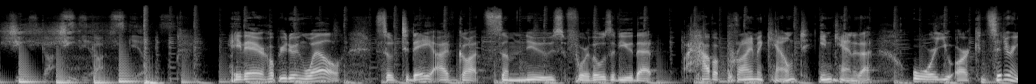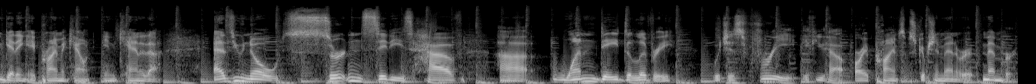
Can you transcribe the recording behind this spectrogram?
She's got, she's got skills. Hey there, hope you're doing well. So, today I've got some news for those of you that have a Prime account in Canada or you are considering getting a Prime account in Canada. As you know, certain cities have uh, one day delivery which is free if you have, are a Prime subscription member. member.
